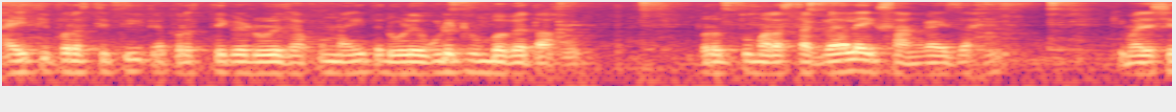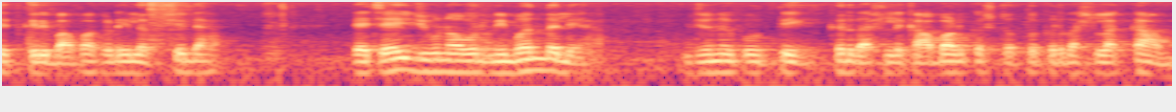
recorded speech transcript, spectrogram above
आहे ती परिस्थिती त्या परिस्थितीकडे डोळे झाकून नाही तर डोळे उघडे ठेवून बघत आहोत. परंतु मला सगळ्याला एक सांगायचं आहे की माझ्या शेतकरी बापाकडे लक्ष द्या. त्याच्याही जीवनावर निबंध लिहा. जेणेकरून ते करत असलेले काबाड कष्ट तो करत असलेला काम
